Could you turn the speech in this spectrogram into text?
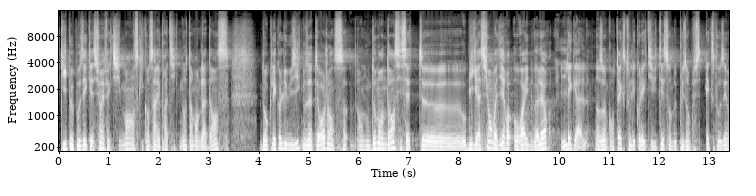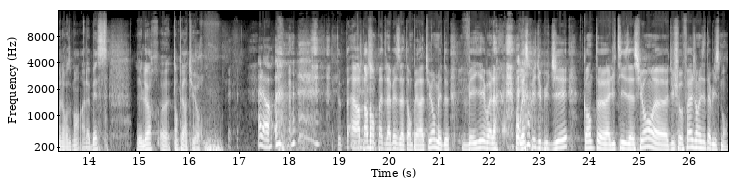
qui peut poser question effectivement en ce qui concerne les pratiques, notamment de la danse. Donc l'école de musique nous interroge en, nous demandant si cette euh, obligation, on va dire, aura une valeur légale dans un contexte où les collectivités sont de plus en plus exposées malheureusement à la baisse de leur euh, température. Alors, pardon, pas de la baisse de la température, mais de veiller voilà, au respect du budget quant euh, à l'utilisation euh, du chauffage dans les établissements.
